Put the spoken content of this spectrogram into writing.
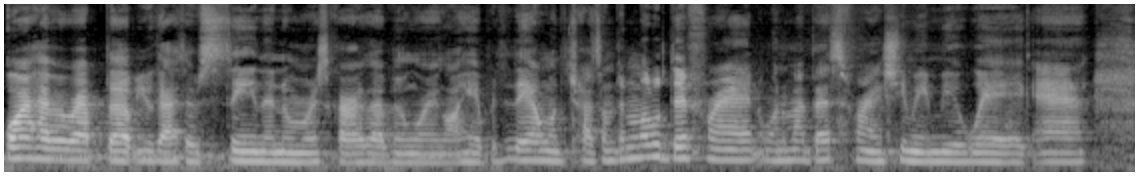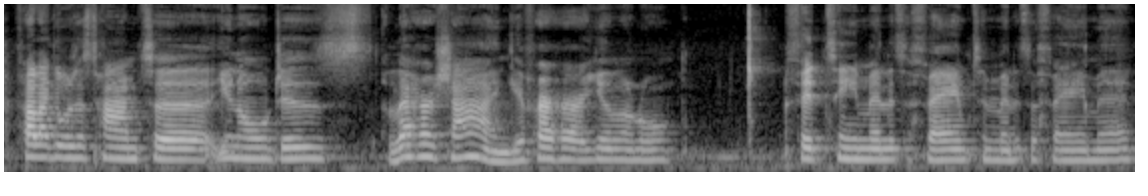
or I have it wrapped up. You guys have seen the numerous scars I've been wearing on here, but today I want to try something a little different. One of my best friends, she made me a wig and felt like it was just time to, you know, just let her shine. Give her her, you know, 15 minutes of fame, 10 minutes of fame and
